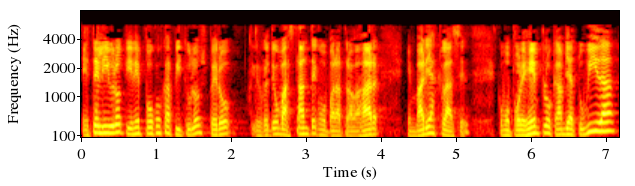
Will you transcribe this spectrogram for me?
Este libro tiene pocos capítulos, pero creo que tengo bastante como para trabajar en varias clases, como por ejemplo Cambia tu vida,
